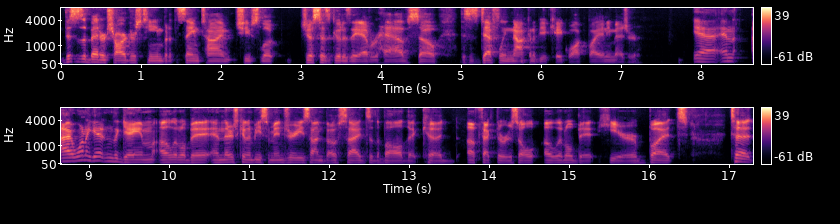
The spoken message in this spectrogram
This is a better Chargers team, but at the same time, Chiefs look just as good as they ever have. So this is definitely not going to be a cakewalk by any measure. Yeah, and I want to get in the game a little bit, and there's going to be some injuries on both sides of the ball that could affect the result a little bit here, but to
